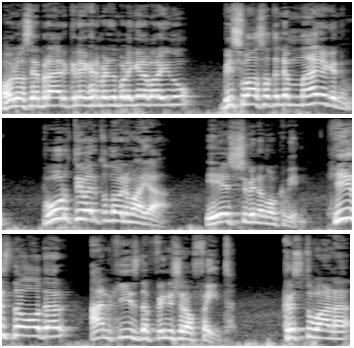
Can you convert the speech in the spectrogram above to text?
പൗലോസ് എബ്രായർക്ക് ലേഖനം എഴുതുമ്പോൾ ഇങ്ങനെ പറയുന്നു വിശ്വാസത്തിന്റെ നായകനും പൂർത്തി വരുത്തുന്നവനുമായ യേശുവിനെ നോക്കുവിൻ. He's the author and he's the finisher of faith ക്രിസ്തുവാണ്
